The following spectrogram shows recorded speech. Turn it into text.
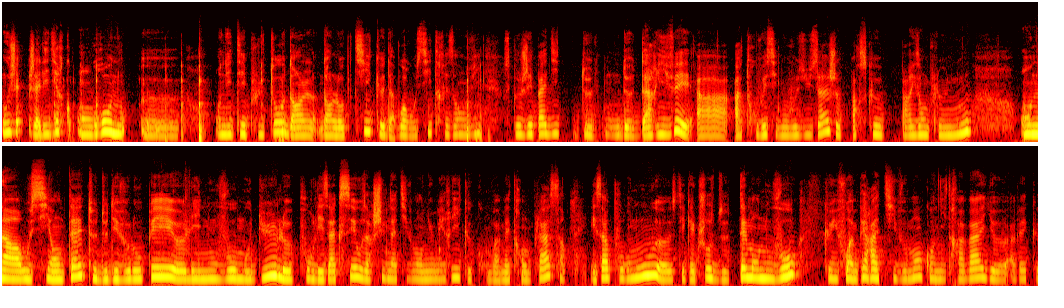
Oui, j'allais dire qu'en gros, nous, euh, on était plutôt dans, l'optique d'avoir aussi très envie, ce que j'ai pas dit, d'arriver à, à, trouver ces nouveaux usages, parce que, par exemple, nous, on a aussi en tête de développer euh, les nouveaux modules pour les accès aux archives nativement numériques qu'on va mettre en place. Et ça, pour nous, euh, c'est quelque chose de tellement nouveau qu'il faut impérativement qu'on y travaille euh, avec,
